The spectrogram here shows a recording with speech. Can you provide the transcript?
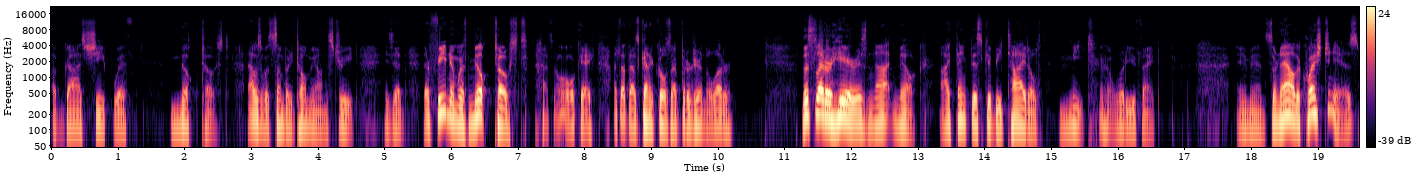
of God's sheep with milk toast. That was what somebody told me on the street. He said, they're feeding them with milk toast. I said, oh, okay. I thought that was kind of cool, so I put it here in the letter. This letter here is not milk. I think this could be titled meat. what do you think? Amen. So now the question is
